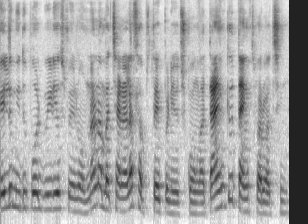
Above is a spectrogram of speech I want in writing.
மேலும் இது போல் வீடியோஸ் வேணும்னா நம்ம சேனலை சப்ஸ்கிரைப் பண்ணி வச்சுக்கோங்க. தேங்க்யூ தேங்க்ஸ் ஃபார் வாட்சிங்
